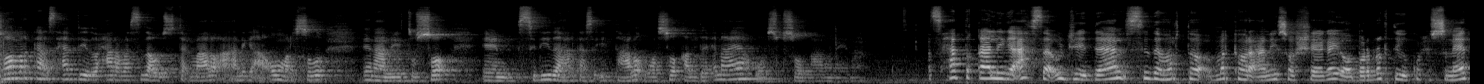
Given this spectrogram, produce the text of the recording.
soo marka asxaabteeda waxaa rabaa sidaa u isticmaalo aniga aan u marsado inaan ii tuso saliida halkaas ii taalo waa soo qandacinaya waa isku soo laabanayna asxaabta qaaliga ah saa ujeedaan sida horta marka hore aan iisoo sheegay oo productiga ku xusneed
